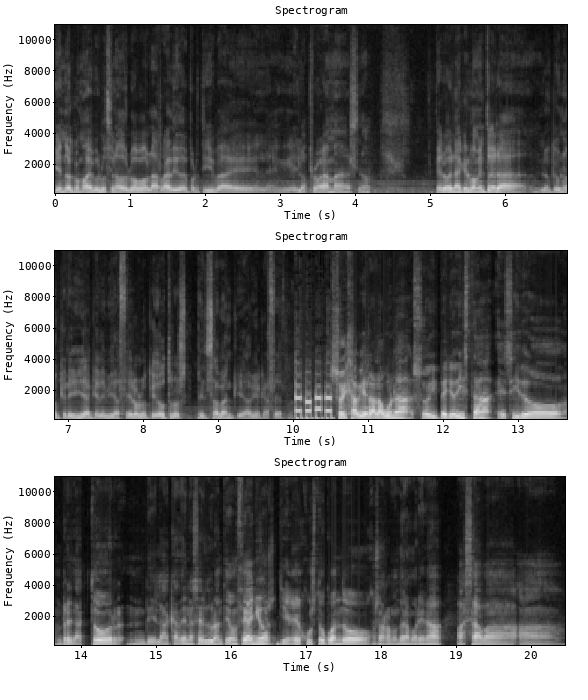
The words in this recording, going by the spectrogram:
viendo cómo ha evolucionado luego la radio deportiva, el, el, los programas, ¿no? Pero en aquel momento era lo que uno creía que debía hacer o lo que otros pensaban que había que hacer. Soy Javier Alaguna, soy periodista, he sido redactor de la cadena SER durante 11 años. Llegué justo cuando José Ramón de la Morena pasaba a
